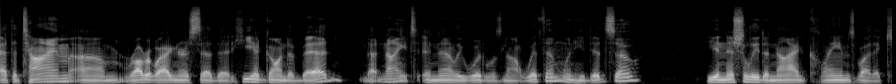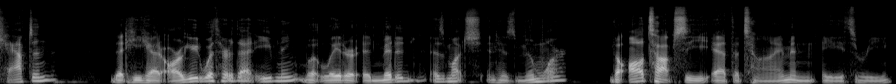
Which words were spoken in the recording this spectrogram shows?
At the time, um, Robert Wagner said that he had gone to bed that night and Natalie Wood was not with him when he did so. He initially denied claims by the captain that he had argued with her that evening, but later admitted as much in his memoir. The autopsy at the time in 83,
